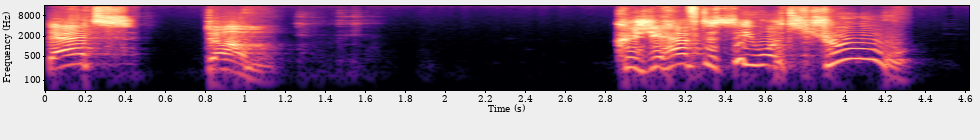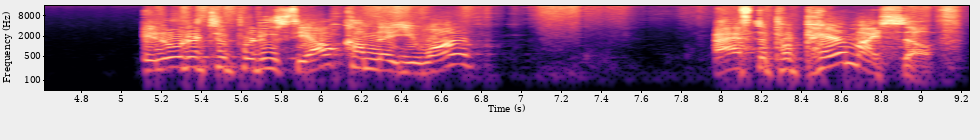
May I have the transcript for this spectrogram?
that's dumb. Because you have to see what's true in order to produce the outcome that you want. I have to prepare myself.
